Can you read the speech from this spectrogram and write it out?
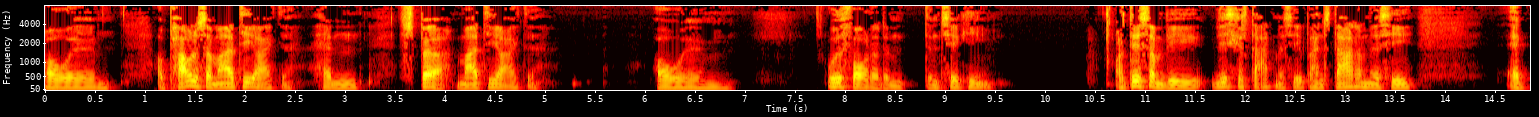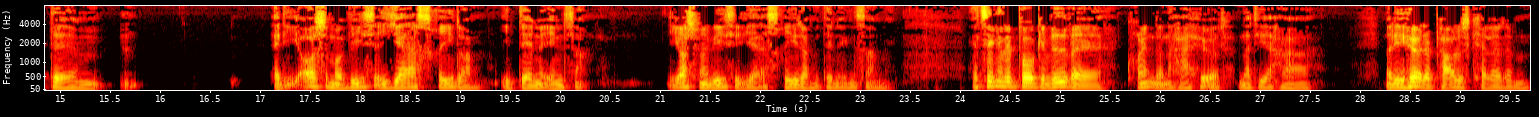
Og, øh, og Paulus er meget direkte. Han spørger meget direkte og øh, udfordrer dem, dem til at give. Og det, som vi lige skal starte med at se på, han starter med at sige, at, øh, at I også må vise jeres rigdom i denne indsamling. I også må vise jeres rigdom i denne indsamling. Jeg tænker lidt på at vide, hvad korinterne har hørt, når de har, når de har hørt, at Paulus kalder dem,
